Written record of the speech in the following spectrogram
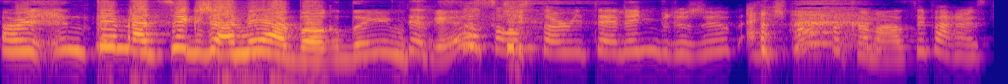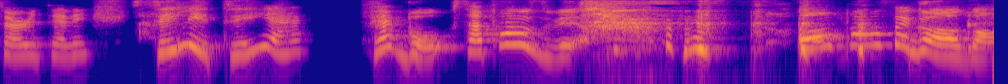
Un- une thématique jamais abordée ou C'est presque. ça ton storytelling, Brigitte? Hey, je pense qu'on va commencer par un storytelling. C'est l'été, hein? Fait beau, ça passe vite. On pense à gazon.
